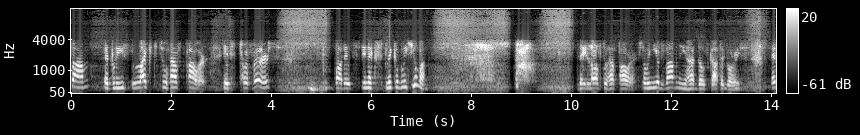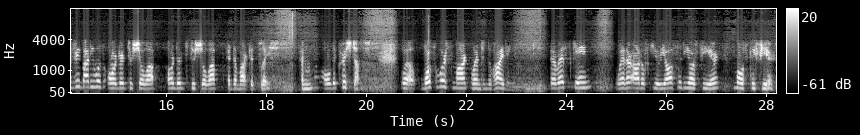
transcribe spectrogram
some at least liked to have power. It's perverse, but it's inexplicably human. they love to have power. So in Jedwabne you had those categories. Everybody was ordered to show up, ordered to show up at the marketplace. And all the Christians. Well, those who were smart went into hiding. The rest came, whether out of curiosity or fear, mostly fear.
